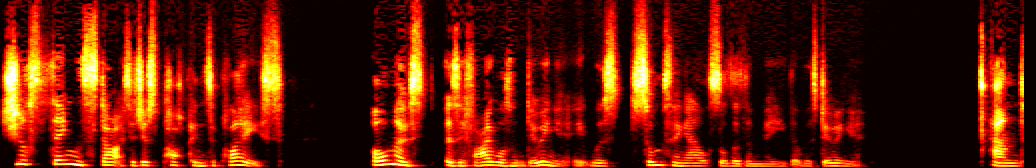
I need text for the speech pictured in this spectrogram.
just things started to just pop into place almost as if I wasn't doing it. It was something else other than me that was doing it. And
